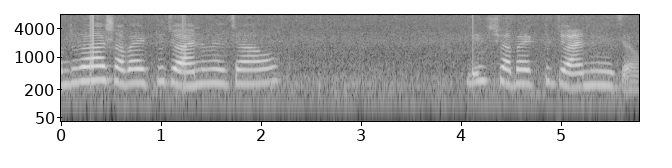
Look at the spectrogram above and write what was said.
বন্ধুরা, সবাই একটু জয়েন হয়ে যাও। প্লিজ সবাই একটু জয়েন হয়ে যাও।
